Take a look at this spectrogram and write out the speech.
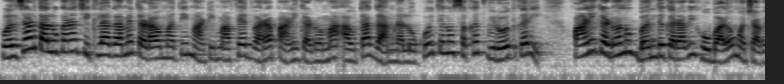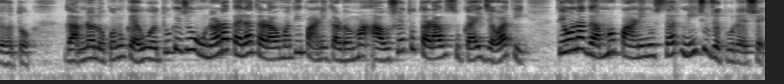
વલસાડ તાલુકાના ચીખલા ગામે તળાવમાંથી માટી માફિયા દ્વારા પાણી કાઢવામાં આવતા ગામના લોકોએ તેનો સખત વિરોધ કરી પાણી કાઢવાનું બંધ કરાવી હોબાળો મચાવ્યો હતો. ગામના લોકોનું કહેવું હતું કે જો ઉનાળા પહેલા તળાવમાંથી પાણી કાઢવામાં આવશે તો તળાવ સુકાઈ જવાથી તેઓના ગામમાં પાણીનું સ્તર નીચું જતું રહેશે.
